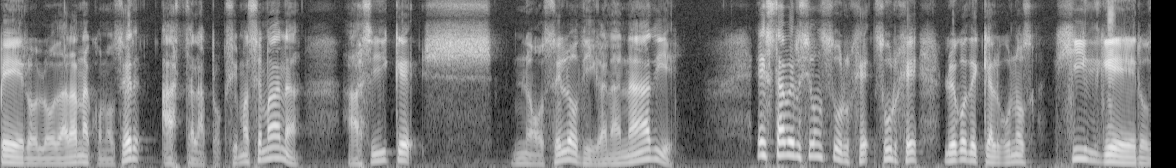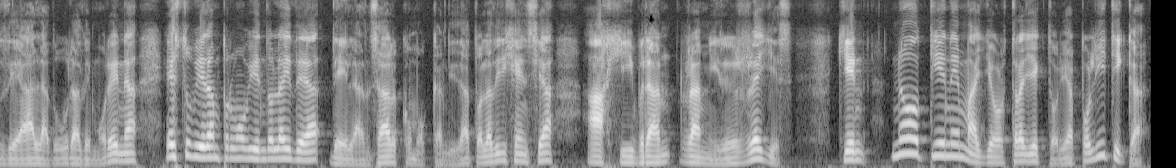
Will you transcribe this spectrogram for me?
pero lo darán a conocer hasta la próxima semana, así que shh, no se lo digan a nadie. Esta versión surge, surge luego de que algunos jilgueros de ala dura de Morena estuvieran promoviendo la idea de lanzar como candidato a la dirigencia a Gibran Ramírez Reyes, quien no tiene mayor trayectoria política,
